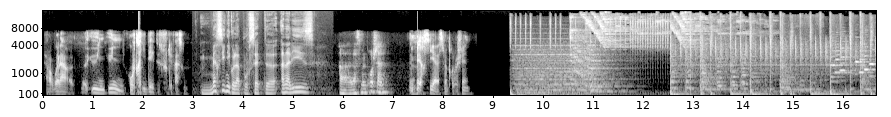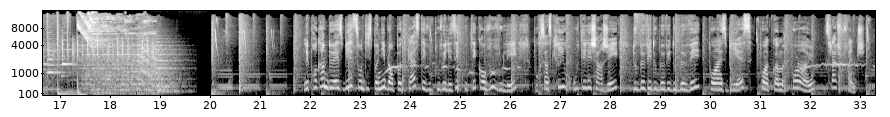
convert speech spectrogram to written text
Alors voilà, une, une autre idée de toutes les façons. Merci Nicolas pour cette analyse. À la semaine prochaine. Merci, à la semaine prochaine. Les programmes de SBS sont disponibles en podcast et vous pouvez les écouter quand vous voulez. Pour s'inscrire ou télécharger, www.sbs.com.au/french.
